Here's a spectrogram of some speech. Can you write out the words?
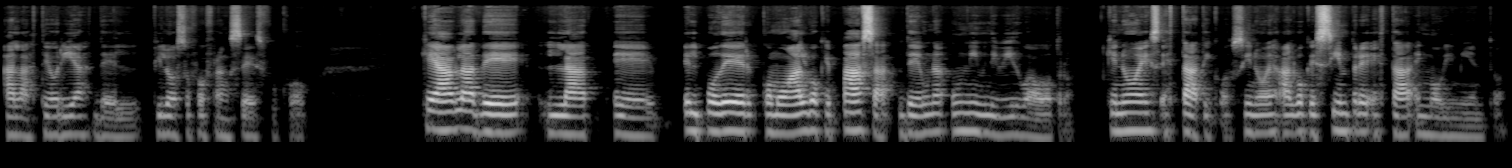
a las teorías del filósofo francés Foucault, que habla de la, eh, el poder como algo que pasa de un individuo a otro que no es estático, sino es algo que siempre está en movimiento.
